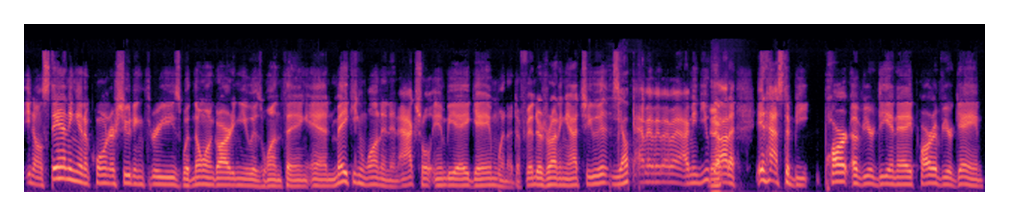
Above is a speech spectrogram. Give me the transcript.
you know standing in a corner shooting threes with no one guarding you is one thing and making one in an actual nba game when a defender's running at you it's Yep. i mean you Yep. gotta it has to be part of your dna part of your game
